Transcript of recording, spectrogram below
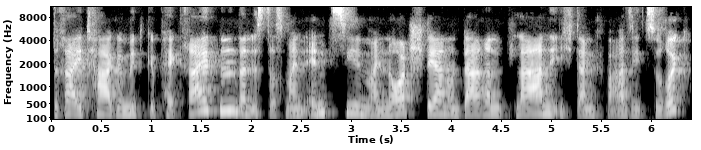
drei Tage mit Gepäck reiten, dann ist das mein Endziel, mein Nordstern und darin plane ich dann quasi zurück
